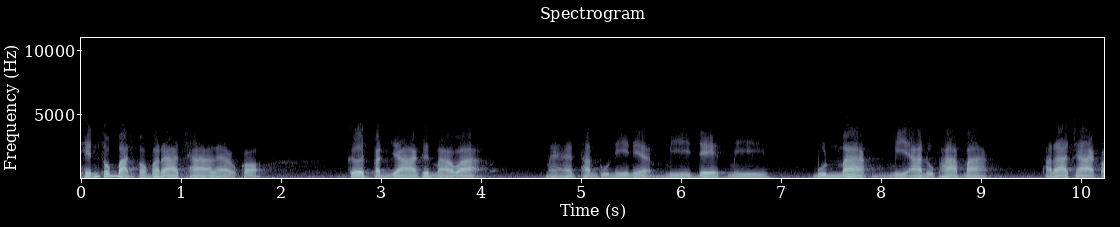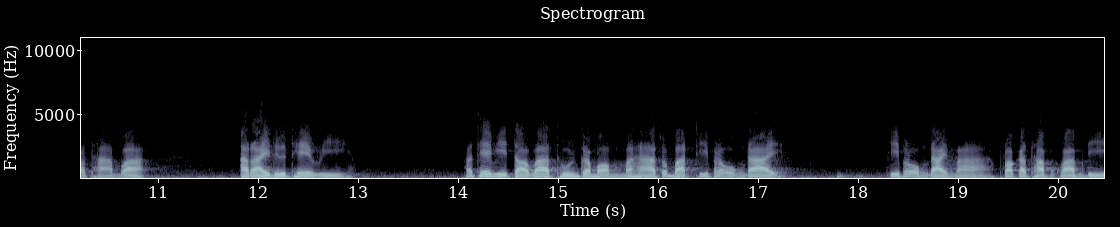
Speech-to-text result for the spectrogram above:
เห็นสมบัติของพระราชาแล้วก็เกิดปัญญาขึ้นมาว่าแหมท่านผู้นี้เนี่ยมีเดชมีบุญมาก มีอนุภาพมาก พระราชาก็ถามว่าอะไรหรือเทวี พระเทวีตอบว่าทูลกระหม่อมมหาสมบัติที่พระองค์ได้ที่พระองค์ได้มา เพราะกระทำความดี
